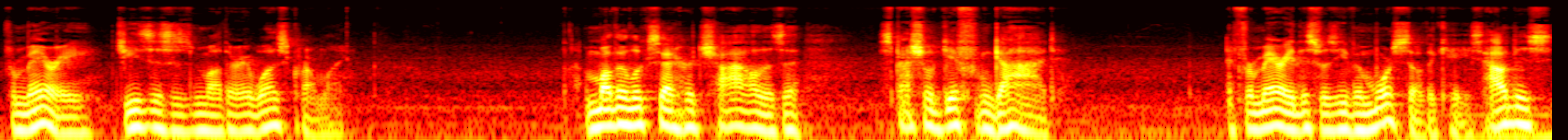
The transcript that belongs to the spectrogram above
For Mary, Jesus' mother, it was crumbling. A mother looks at her child as a special gift from God. And for Mary, this was even more so the case. How does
